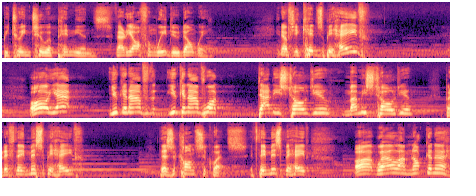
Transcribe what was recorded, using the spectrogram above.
between two opinions. Very often we do, don't we? You know, if your kids behave, oh yeah, you can have you can have what daddy's told you, mummy's told you, but if they misbehave, there's a consequence. If they misbehave, uh, well, I'm not going to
